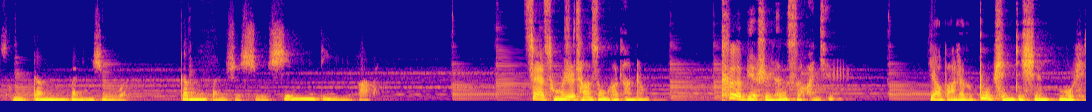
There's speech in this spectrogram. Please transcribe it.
从根本修啊，根本是修心地法门。再从日常生活当中，特别是人死环境，要把这个不平的心磨平，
